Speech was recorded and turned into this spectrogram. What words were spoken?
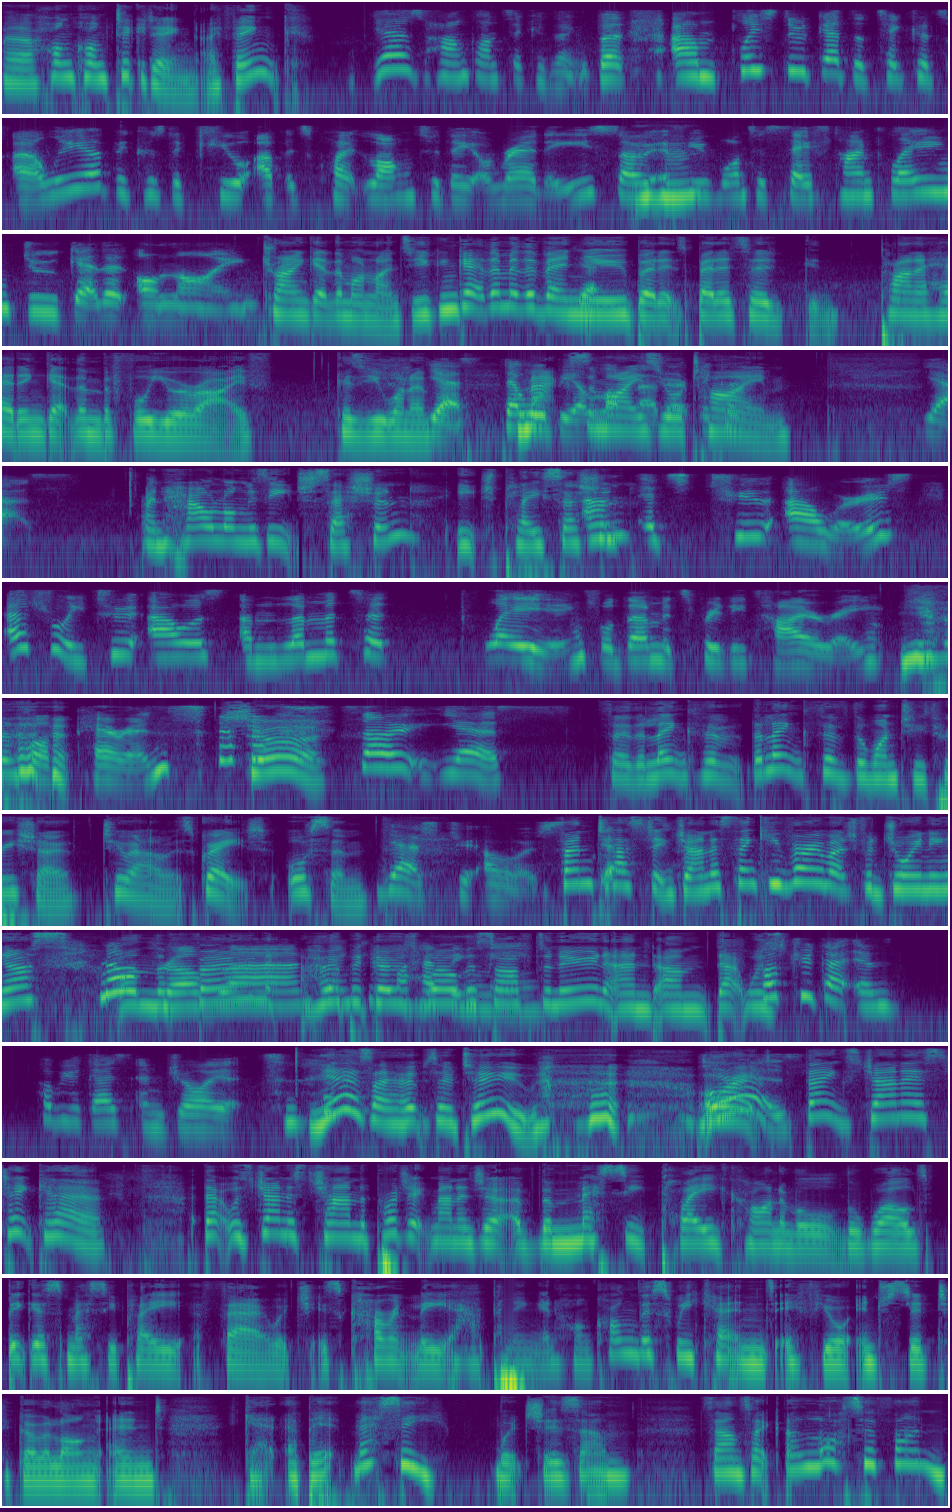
Uh, Hong Kong ticketing, I think. Yes, Hong Kong ticketing. But um, please do get the tickets earlier because the queue up is quite long today already. So mm-hmm. if you want to save time playing, do get it online. Try and get them online. So you can get them at the venue, but it's better to plan ahead and get them before you arrive because you want to yes, maximize your time. Because, yes. And how long is each session? Each play session? Um, it's two hours. Actually, two hours unlimited playing. For them, it's pretty tiring, yeah. even for the parents. Sure. so yes. So the length of the length of the one two three show, two hours. Great, awesome. Yes, two hours. Fantastic, yes. Janus. Thank you very much for joining us no on the problem. phone. Hope Thank it goes well this me. afternoon. And um, that was. Hope you guys en- hope you guys enjoy it. yes, I hope so too. All yes. right, thanks, Janus. Take care. That was Janus Chan, the project manager of the Messy Play Carnival, the world's biggest messy play fair, which is currently happening in Hong Kong this weekend. If you're interested to go along and get a bit messy which is um sounds like a lot of fun.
